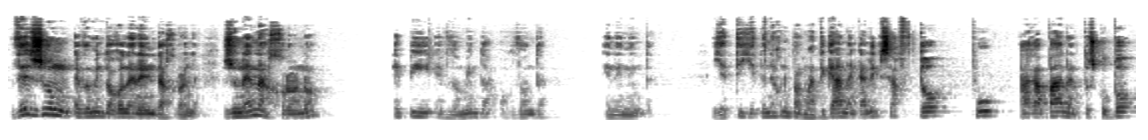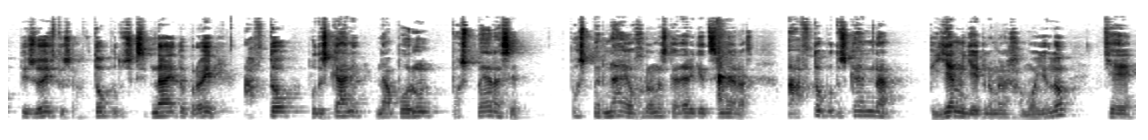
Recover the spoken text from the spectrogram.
Δεν ζουν 70, 80, 90 χρόνια. Ζουν ένα χρόνο επί 70, 80, 90. Γιατί, γιατί δεν έχουν πραγματικά ανακαλύψει αυτό που αγαπάνε, το σκοπό της ζωής τους. Αυτό που τους ξυπνάει το πρωί. Αυτό που τους κάνει να απορούν πώ πέρασε, πώς περνάει ο χρόνος κατά τη διάρκεια της ημέρας αυτό που τους κάνει να πηγαίνουν για ύπνο με ένα χαμόγελο και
